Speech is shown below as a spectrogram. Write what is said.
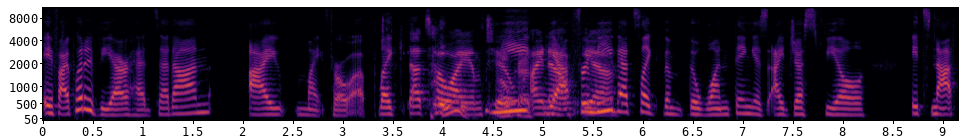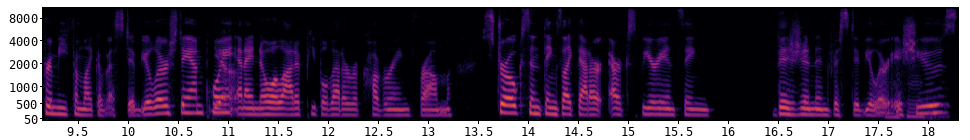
if i put a vr headset on i might throw up like that's how i am too me, i know yeah for yeah. me that's like the the one thing is i just feel it's not for me from like a vestibular standpoint Yeah. and i know a lot of people that are recovering from strokes and things like that are, are experiencing vision and vestibular Mhm. issues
